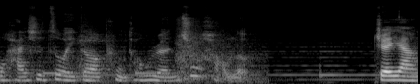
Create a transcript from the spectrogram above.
我还是做一个普通人就好了。这样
